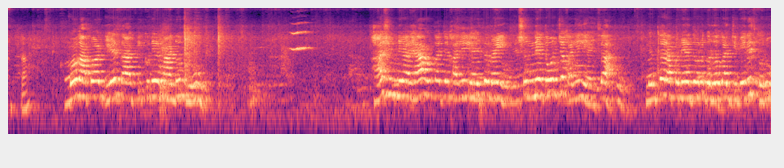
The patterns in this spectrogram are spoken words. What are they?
आता? मग आपण हे सात तिकडे मांडून घेऊ. हा शून्य ह्या अंकाच्या खाली लिहायचं नाही. शून्य दोनच्या खाली लिहायचा. नंतर आपण या दोन घटकांची बेरीज करू.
